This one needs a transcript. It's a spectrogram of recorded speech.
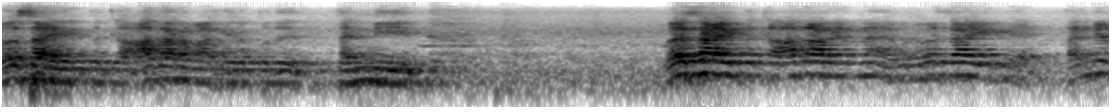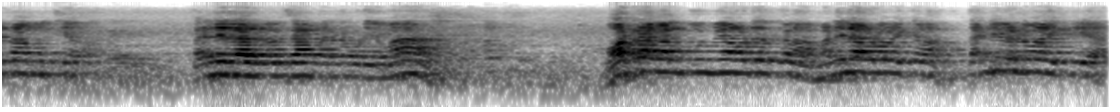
விவசாயத்துக்கு ஆதாரமாக இருப்பது தண்ணீர். விவசாயத்துக்கு ஆதாரம் என்ன? ஒரு விவசாயிக்கு தண்ணீர் தான் முக்கியம். தண்ணீர் இல்லாத விவசாயம் பண்ண முடியுமா? மோட்டாங்கால் பூமியோட இருக்கலாம் மணிலாவோட வைக்கலாம். தண்ணி வேணுமா இல்லையா?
